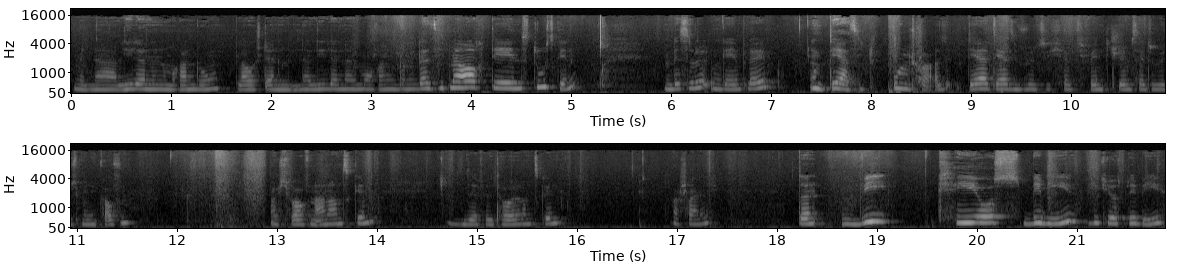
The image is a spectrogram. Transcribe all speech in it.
Mit einer lilanen Umrandung. Blaue Sterne mit einer lilanen Umrandung. Da sieht man auch den Stu-Skin. Ein bisschen im Gameplay. Und der sieht ultra. Also der, der würde ich, wenn ich James hätte, würde ich mir den kaufen. Aber ich war auf einen anderen Skin. Einen sehr viel teuren Skin. Wahrscheinlich. Dann Vikios Bibi. Vikios Bibi.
